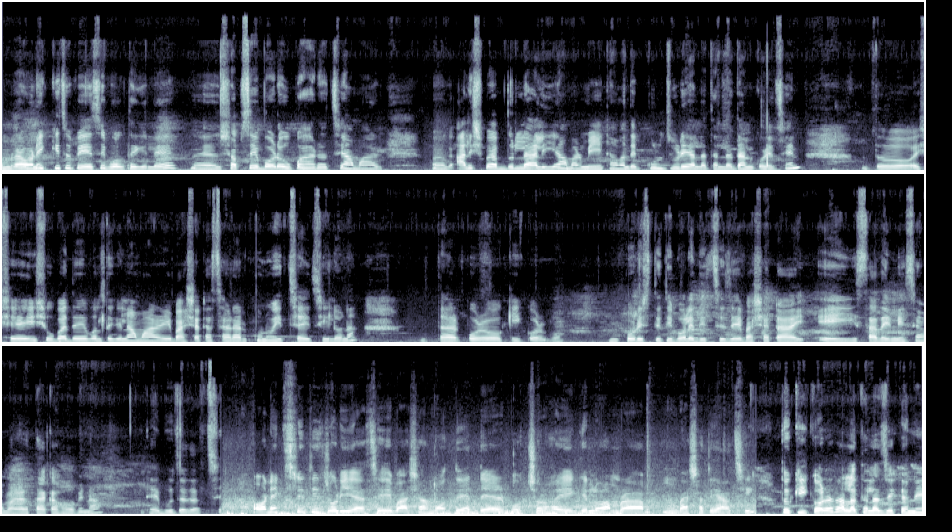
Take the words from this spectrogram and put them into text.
আমরা অনেক কিছু পেয়েছি বলতে গেলে। সবচেয়ে বড় উপহার হচ্ছে আমার আলিশবা আবদুল্লাহ আলিয়া, আমার মেয়েটা আমাদের কুল জুড়ে আল্লাহ তাল্লাহ দান করেছেন। তো সেই সুবাদে বলতে গেলে আমার এই বাসাটা ছাড়ার কোনো ইচ্ছাই ছিল না। তারপরেও কি করব? পরিস্থিতি বলে দিচ্ছে যে এই বাসাটায় এই ছাদের নিচে আমার আর থাকা হবে না। এটাই বোঝা যাচ্ছে। অনেক স্মৃতি জড়িয়ে আছে এই বাসার মধ্যে। দেড় বছর হয়ে গেল আমরা বাসাতে আছি। তো কি করার? আল্লাহ তালা যেখানে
